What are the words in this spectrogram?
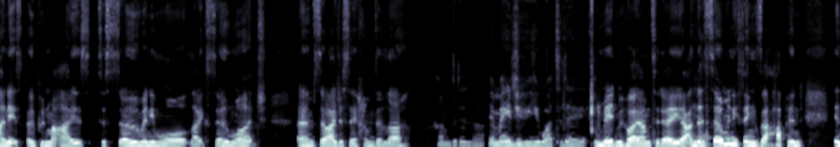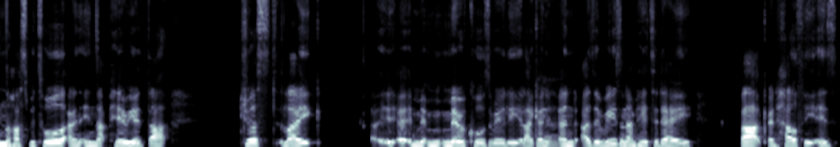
and it's opened my eyes to so many more like, so much. Um, so I just say alhamdulillah. Alhamdulillah. It made you who you are today. It made me who I am today, yeah, and Yeah. there's so many things that happened in the hospital and in that period that just like uh, uh, miracles really, like, and Yeah. and, uh, the reason I'm here today back and healthy is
